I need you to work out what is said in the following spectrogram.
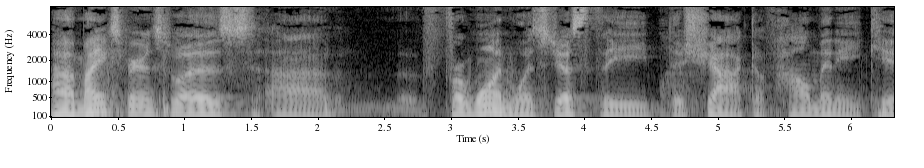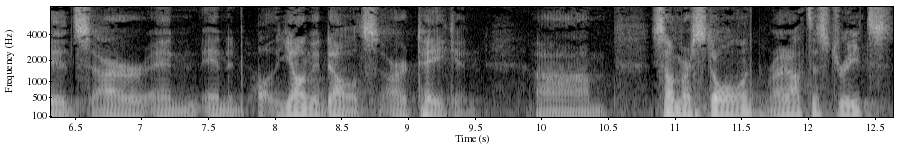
Uh, my experience was, uh, for one, was just the the shock of how many kids are and, and young adults are taken. Um, some are stolen right off the streets.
